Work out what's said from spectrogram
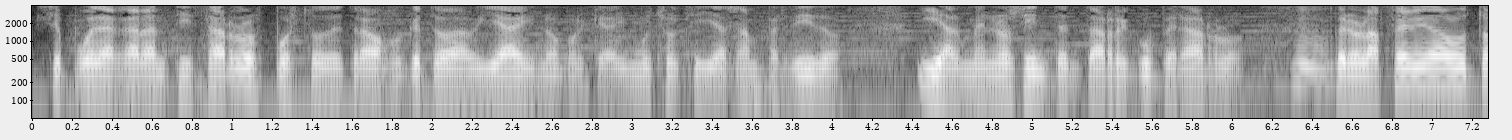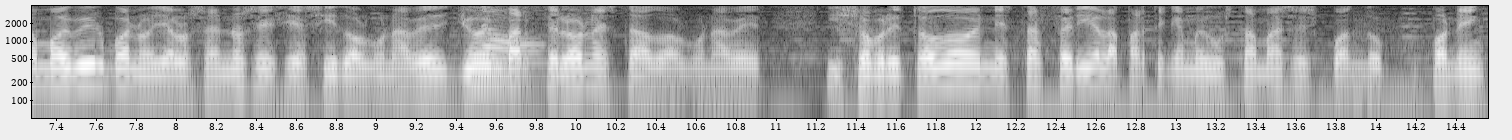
se pueda garantizar los puestos de trabajo que todavía hay, ¿no? Porque hay muchos que ya se han perdido y al menos intentar recuperarlo. Pero la feria del automóvil, bueno, ya lo sabes, no sé si ha sido alguna vez. Yo en. Barcelona he estado alguna vez y sobre todo en esta feria la parte que me gusta más es cuando ponen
